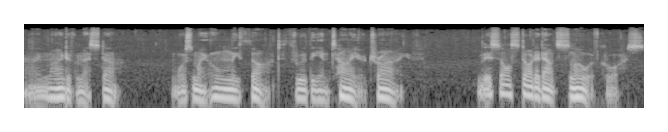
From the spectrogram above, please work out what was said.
I might have messed up, was my only thought through the entire drive. This all started out slow, of course,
